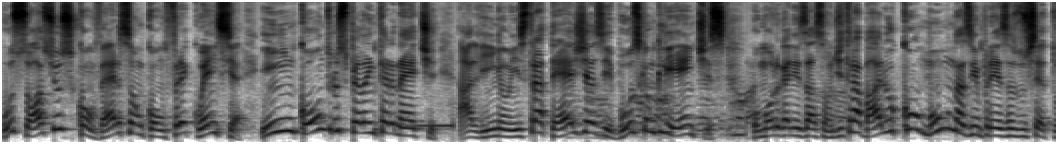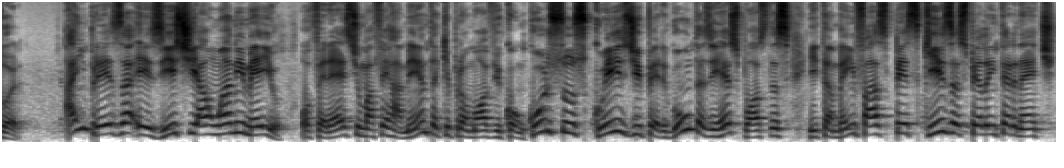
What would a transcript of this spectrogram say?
Os sócios conversam com frequência em encontros pela internet, alinham estratégias e buscam clientes, uma organização de trabalho comum nas empresas do setor. A empresa existe há um ano e meio. Oferece uma ferramenta que promove concursos, quiz de perguntas e respostas e também faz pesquisas pela internet.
